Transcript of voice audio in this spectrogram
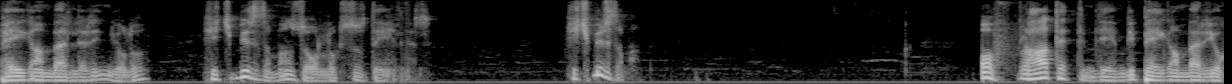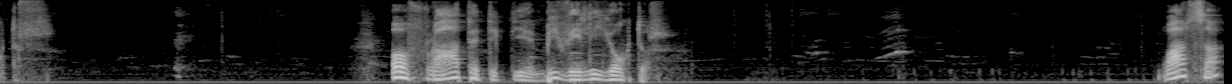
Peygamberlerin yolu hiçbir zaman zorluksuz değildir. Hiçbir zaman. Of rahat ettim diyen bir peygamber yoktur. Of rahat ettik diyen bir veli yoktur. Varsa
